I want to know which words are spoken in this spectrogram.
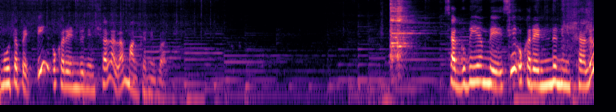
మూత పెట్టి ఒక రెండు నిమిషాలు అలా మగ్గనివ్వాలి. సగ్గుబియ్యం వేసి ఒక రెండు నిమిషాలు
